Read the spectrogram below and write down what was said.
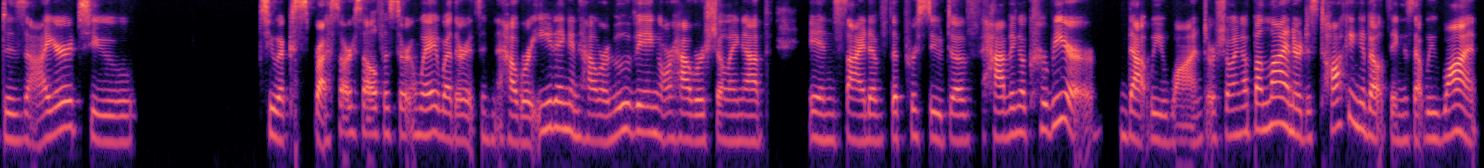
desire to to express ourselves a certain way whether it's in how we're eating and how we're moving or how we're showing up inside of the pursuit of having a career that we want or showing up online or just talking about things that we want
